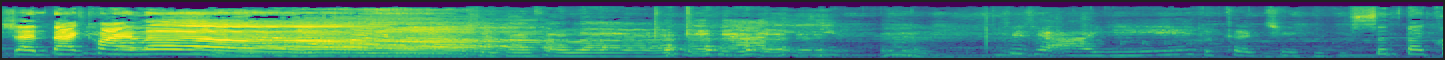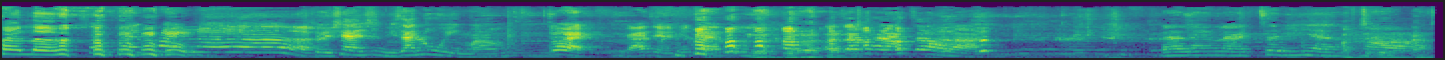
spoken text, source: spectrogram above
圣诞快乐。圣诞快乐。谢谢阿姨。嗯谢谢阿姨不客气。圣诞快乐。圣诞快乐。所以现在是你在录影吗？对表姐你在录影。我在拍照了来来来正面哈。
